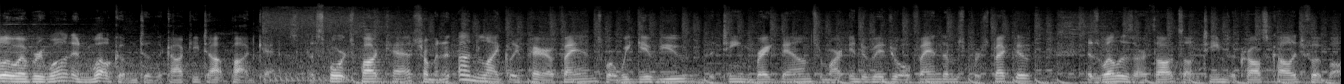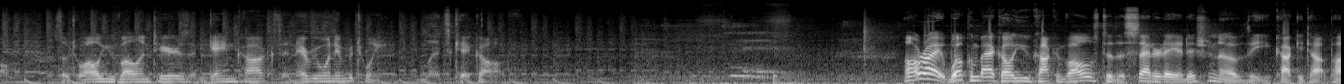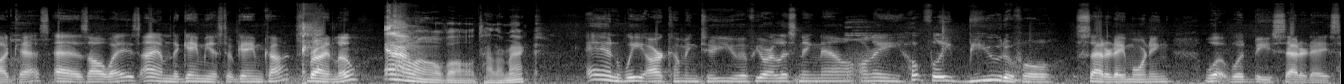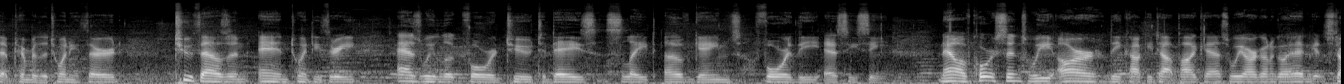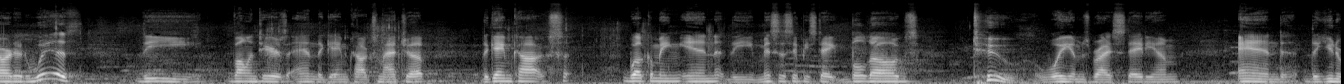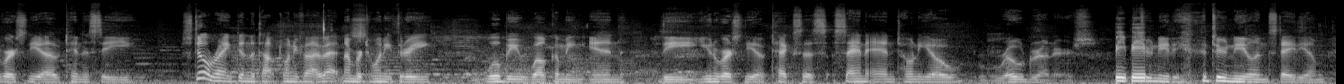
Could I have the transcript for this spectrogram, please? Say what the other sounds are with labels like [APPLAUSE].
Hello, everyone, and welcome to the Cocky Top Podcast, a sports podcast from an unlikely pair of fans where we give you the team breakdowns from our individual fandom's perspective, as well as our thoughts on teams across college football. So, to all you volunteers and Gamecocks and everyone in between, let's kick off. All right, welcome back, all you cock and balls, to the Saturday edition of the Cocky Top Podcast. As always, I am the gamiest of Gamecocks, Brian Lowe. And I'm all Vol Tyler Mack. And we are coming to you, if you are listening now, on a hopefully beautiful Saturday morning. What would be Saturday, September the 23rd, 2023, as we look forward to today's slate of games for the SEC. Now, of course, since we are the Cocky Top podcast, we are going to go ahead and get started with the Volunteers and the Gamecocks matchup. The Gamecocks welcoming in the Mississippi State Bulldogs to Williams Brice Stadium, and the University of Tennessee, still ranked in the top 25 at number 23, will be welcoming in the University of Texas San Antonio Roadrunners Beep beep. to, Needy, [LAUGHS] to Neyland Stadium.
